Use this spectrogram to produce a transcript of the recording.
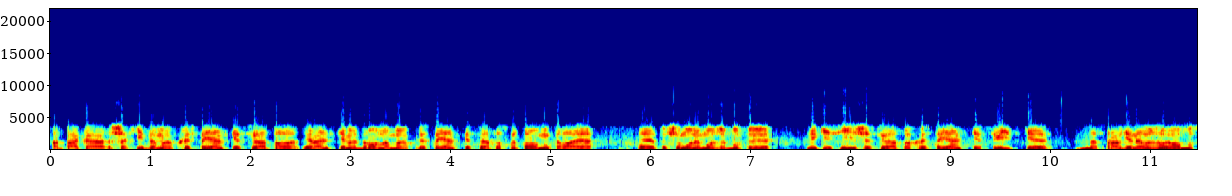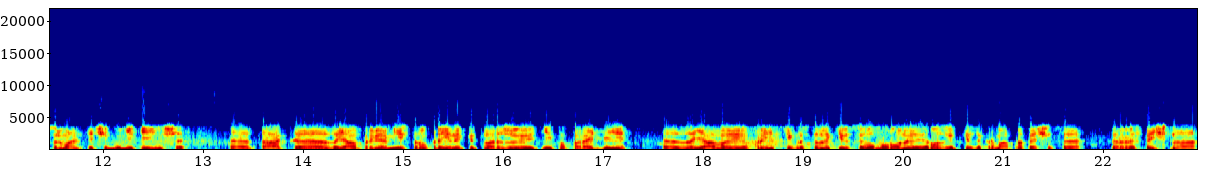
атака шахідами в християнське свято іранськими дронами, в християнське свято Святого Миколая, е, то чому не може бути якесь інше свято християнське, світське? Насправді неважливо, мусульманське чи будь-яке інше. Е, так, е, заяви прем'єр-міністра України підтверджують і попередні заяви українських представників сил оборони і розвідки, зокрема про те, що це терористична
